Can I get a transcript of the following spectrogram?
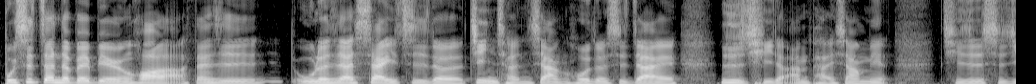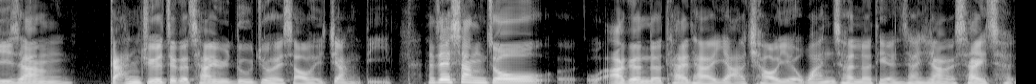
不是真的被边缘化啦，但是无论是在赛制的进程上，或者是在日期的安排上面，其实实际上。感觉这个参与度就会稍微降低。那在上周，阿根的太太雅乔也完成了铁人三项的赛程。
